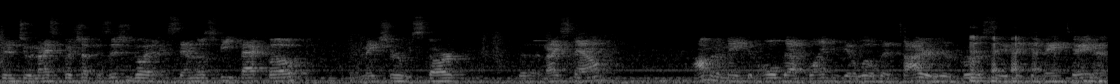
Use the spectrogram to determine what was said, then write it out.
get into a nice push-up position. Go ahead and extend those feet back, Bo. And make sure we start with a nice down. I'm going to make him hold that plank and get a little bit tired here first, see if he can maintain it.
